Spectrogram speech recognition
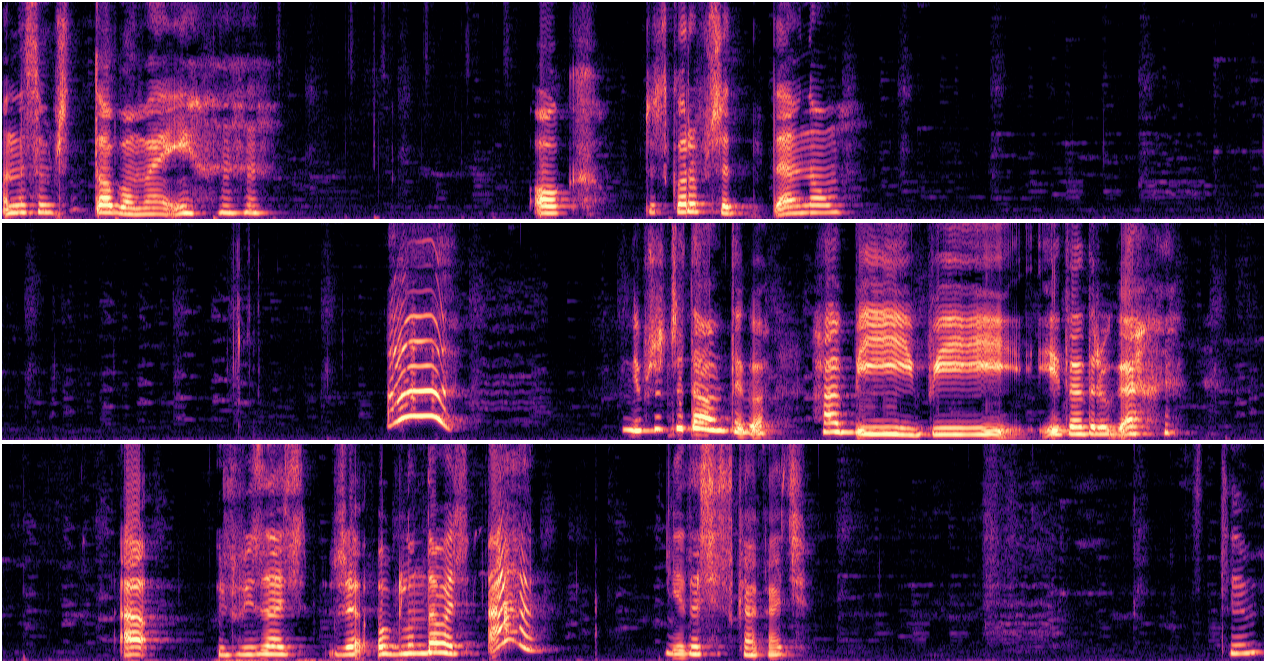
One są przed tobą, ej. ok. To skoro przede mną... Nie przeczytałam tego. Habibi i ta druga. A już widać, że oglądałaś. A! Nie da się skakać. Z tym.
